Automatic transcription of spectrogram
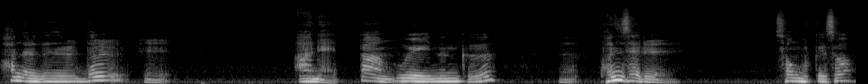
하늘들 안에 땅 위에 있는 그 어, 권세를 성부께서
